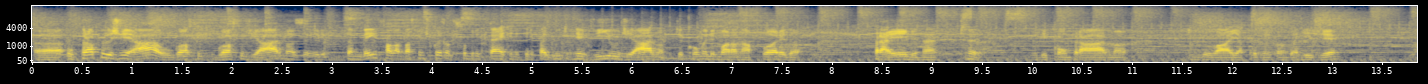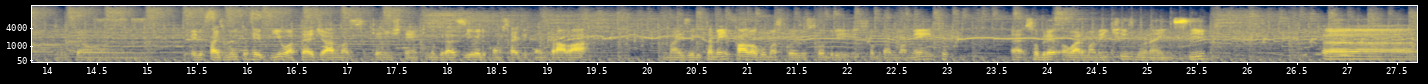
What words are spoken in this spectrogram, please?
Uh, o próprio GA, o Gosto, Gosto de Armas, ele também fala bastante coisa sobre técnica, ele faz muito review de arma, porque como ele mora na Flórida, pra ele, né? ele compra arma indo lá e apresentando RG. Então ele faz muito review até de armas que a gente tem aqui no Brasil, ele consegue comprar lá. Mas ele também fala algumas coisas sobre, sobre armamento, é, sobre o armamentismo né, em si. Uh,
